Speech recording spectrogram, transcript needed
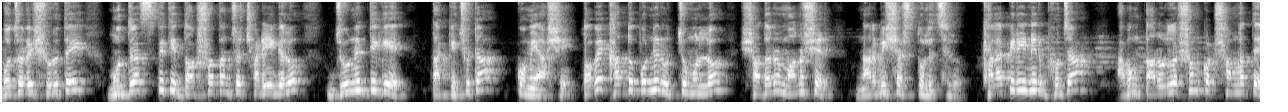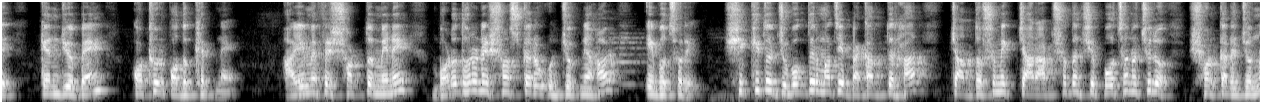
বছরের শুরুতেই মুদ্রাস্ফীতি দশ শতাংশ ছাড়িয়ে গেল, জুনের দিকে তা কিছুটা কমে আসে। তবে খাদ্যপণ্যের উচ্চমূল্য সাধারণ মানুষের নার্বিশ্বাস তুলেছিল। খেলাপি ঋণের ভোজা এবং তারল্য সংকট সামলাতে কেন্দ্রীয় ব্যাংক কঠোর পদক্ষেপ নেয়। আইএমএফ এর শর্ত মেনে বড় ধরনের সংস্কারের উদ্যোগ নেওয়া হয় এবছরে। শিক্ষিত যুবকদের মাঝে বেকারত্বের হার চার দশমিক চার আট শতাংশে পৌঁছানো ছিল সরকারের জন্য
